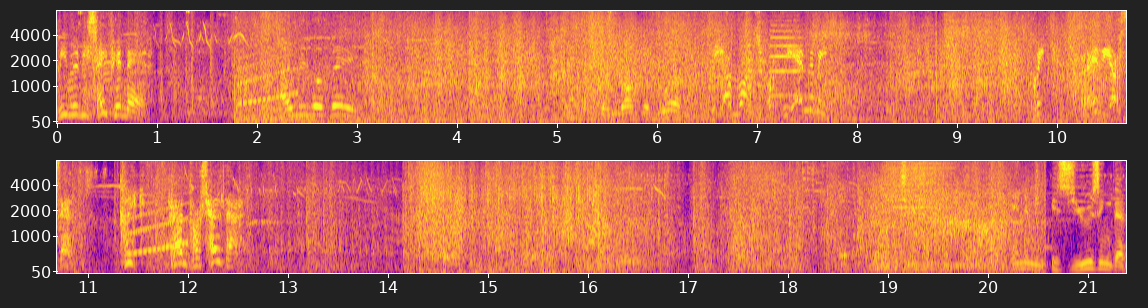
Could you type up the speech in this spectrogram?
We will be safe in there! I will obey. That is a lot of work. Be on watch for the enemy! Quick! Ready yourself! Quick! Run for shelter! Enemy is using their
